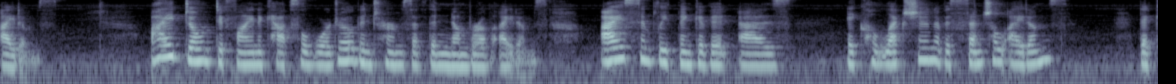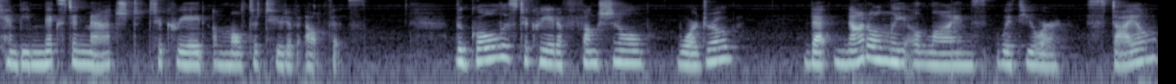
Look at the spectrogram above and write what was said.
items. I don't define a capsule wardrobe in terms of the number of items. I simply think of it as a collection of essential items that can be mixed and matched to create a multitude of outfits. The goal is to create a functional wardrobe that not only aligns with your style,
